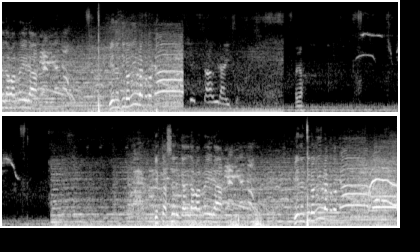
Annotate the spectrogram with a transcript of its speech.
De la barrera. Viene el tiro libre a colocar. Allá. Que está cerca de la barrera. Viene el tiro libre a colocar.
